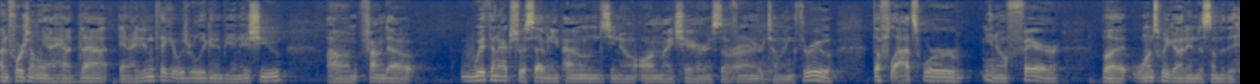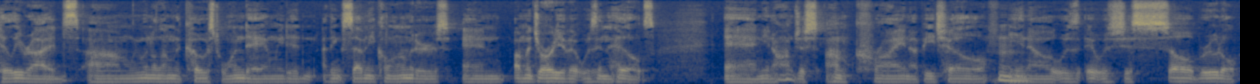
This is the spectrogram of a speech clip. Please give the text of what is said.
unfortunately, I had that, and I didn't think it was really going to be an issue. Um, found out with an extra 70 pounds, you know, on my chair and stuff when we were towing through, the flats were, you know, fair. But once we got into some of the hilly rides, um, we went along the coast one day and we did, I think, 70 kilometers, and a majority of it was in the hills. And you know, I'm just I'm crying up each hill. You know, it was it was just so brutal.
